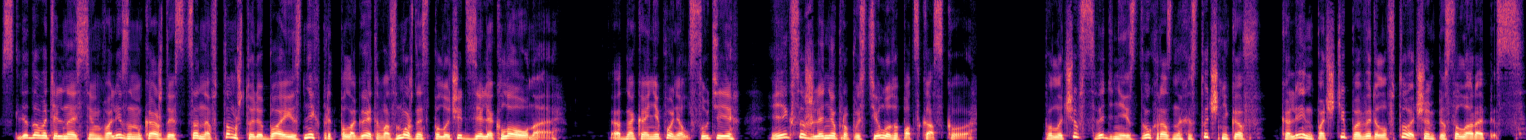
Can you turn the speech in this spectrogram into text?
следовательно, символизм каждой сцены в том, что любая из них предполагает возможность получить зелье клоуна. Однако я не понял сути и, к сожалению, пропустил эту подсказку. Получив сведения из двух разных источников, Калейн почти поверил в то, о чем писал Арапис.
